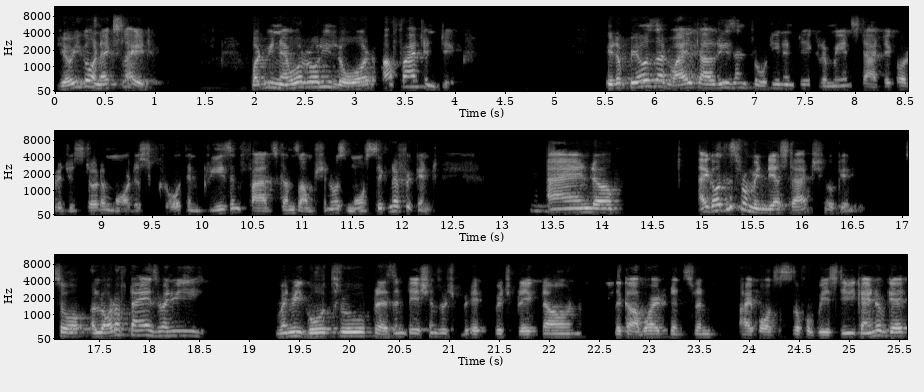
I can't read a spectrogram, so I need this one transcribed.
Here we go, next slide. But we never really lowered our fat intake. It appears that while calories and protein intake remained static or registered a modest growth, increase in fats consumption was more significant. Hmm. And uh, I got this from India Stat. Okay, so a lot of times when we when we go through presentations which break, which break down the carbohydrate insulin hypothesis of obesity, we kind of get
